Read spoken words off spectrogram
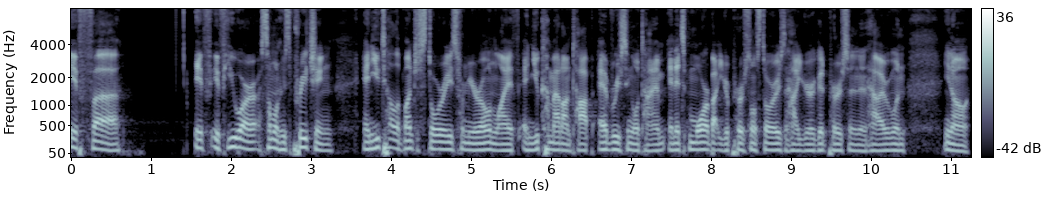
If uh, if if you are someone who's preaching and you tell a bunch of stories from your own life and you come out on top every single time and it's more about your personal stories and how you're a good person and how everyone you know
